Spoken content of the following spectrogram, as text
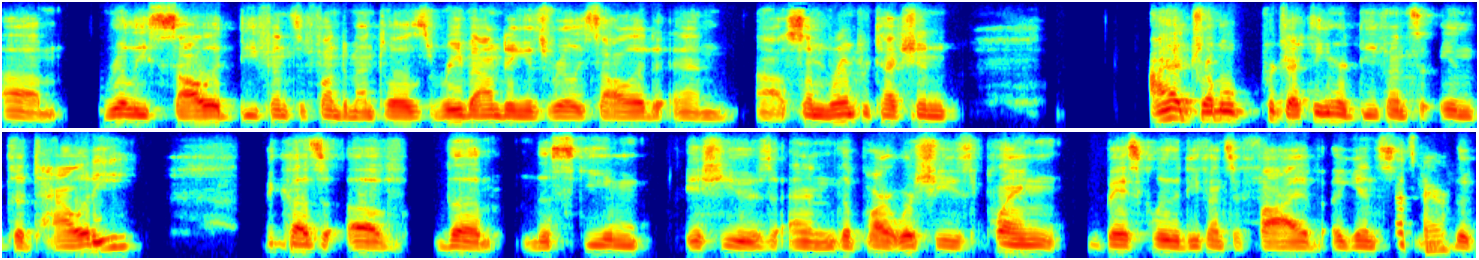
um, really solid defensive fundamentals. Rebounding is really solid, and uh, some rim protection. I had trouble projecting her defense in totality because of the the scheme issues and the part where she's playing basically the defensive five against the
